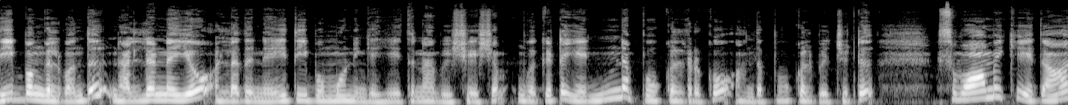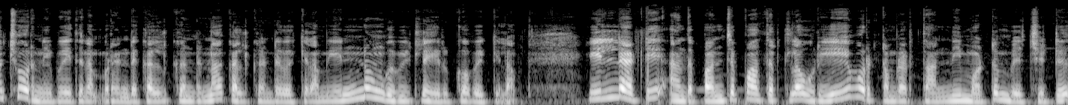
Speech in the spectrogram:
தீபங்கள் வந்து நல்லெண்ணெயோ அல்லது நெய் தீபமோ நீங்கள் ஏற்றினா விசேஷம். உங்ககிட்ட என்ன பூக்கள் இருக்கோ அந்த பூக்கள் வச்சுட்டு சுவாமிக்கு ஏதாச்சும் ஒரு நிவேதனம் ரெண்டு கல்கண்டுனா கல்கண்டு வைக்கலாம் என்ன உங்கள் வீட்டில் இருக்கோ வைக்கலாம். இல்லாட்டி அந்த பஞ்சபாத்திரத்தில் ஒரே ஒரு டம்ளர் தண்ணி மட்டும் வச்சுட்டு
